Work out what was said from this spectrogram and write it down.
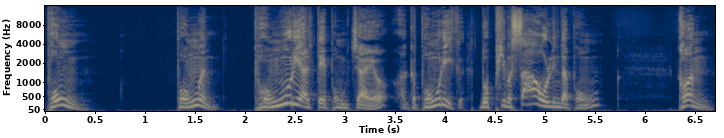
봉. 봉은 봉우리 할 때 봉자예요. 아, 그 봉우리 그 높이 뭐 쌓아 올린다 봉. 건.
